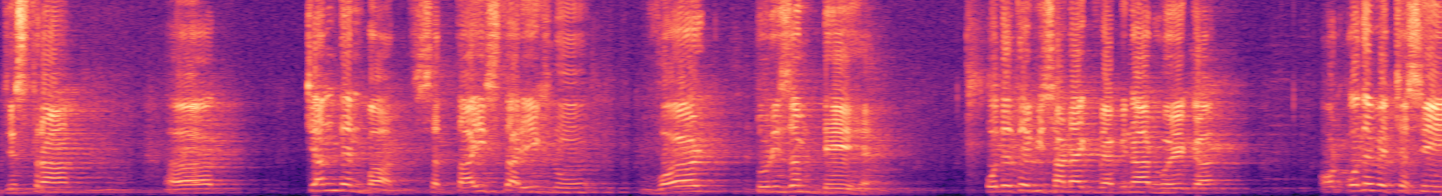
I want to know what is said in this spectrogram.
ਜਿਸ ਤਰ੍ਹਾਂ ਚੰਦ ਦਿਨ ਬਾਅਦ 27 ਤਾਰੀਖ ਨੂੰ ਵਰਲਡ ਟੂਰਿਜ਼ਮ ਡੇ ਹੈ ਉਹਦੇ ਤੇ ਵੀ ਸਾਡਾ ਇੱਕ ਵੈਬੀਨਾਰ ਹੋਏਗਾ ਔਰ ਉਹਦੇ ਵਿੱਚ ਅਸੀਂ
